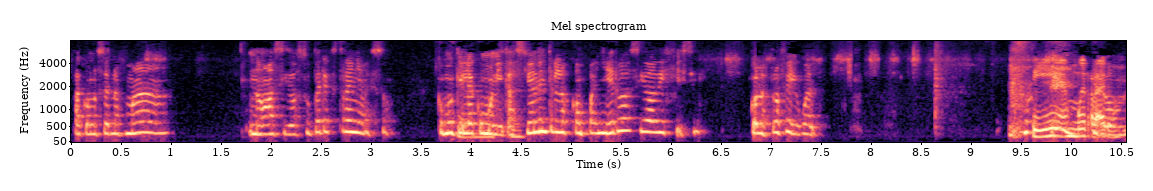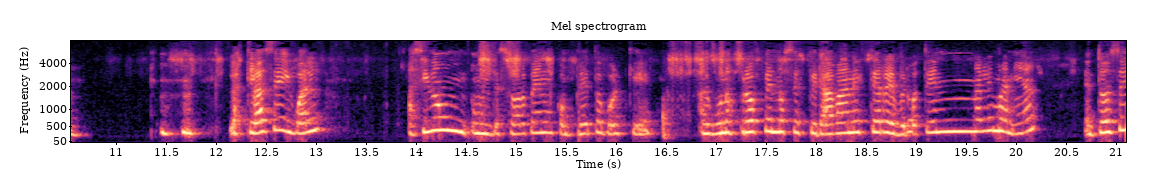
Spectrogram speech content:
para conocernos más. No, ha sido súper extraño eso. Como que la comunicación entre los compañeros ha sido difícil. Con los profes igual. Sí, es muy raro. las clases igual ha sido un, desorden completo porque algunos profes no se esperaban este rebrote en Alemania. Entonces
